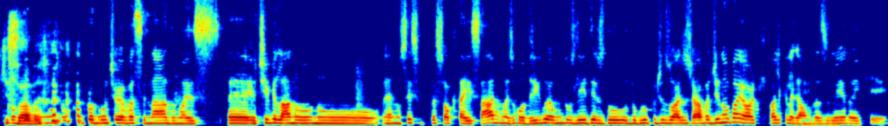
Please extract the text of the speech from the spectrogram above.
Que quando, todo né? mundo, quando todo mundo tiver vacinado, mas é, eu tive lá no. no é, não sei se o pessoal que está aí sabe, mas o Rodrigo é um dos líderes do, do grupo de usuários Java de Nova York. Olha que legal, um brasileiro aí que,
